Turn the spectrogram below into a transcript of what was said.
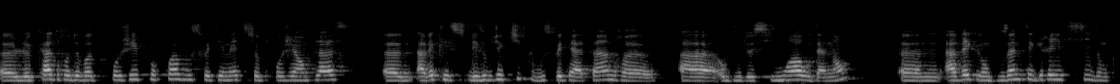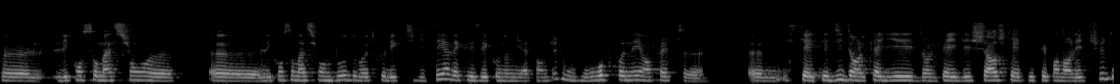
euh, le cadre de votre projet, pourquoi vous souhaitez mettre ce projet en place, avec les, objectifs que vous souhaitez atteindre au bout de six mois ou d'un an. avec donc vous intégrez ici donc les consommations les consommations d'eau de votre collectivité avec les économies attendues. Donc vous reprenez en fait ce qui a été dit dans le cahier dans le cahier des charges qui a été fait pendant l'étude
